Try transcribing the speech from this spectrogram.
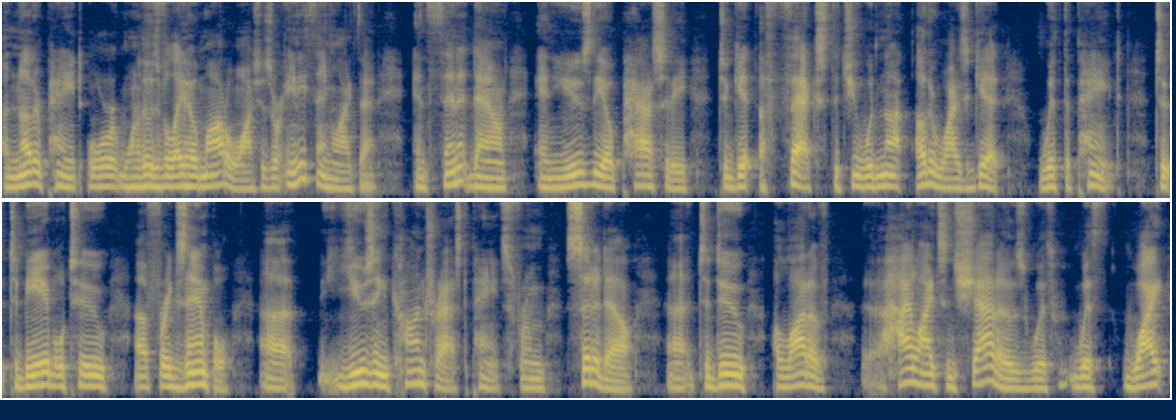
another paint or one of those Vallejo model washes or anything like that and thin it down and use the opacity to get effects that you would not otherwise get with the paint. To, to be able to, uh, for example, uh, using contrast paints from Citadel uh, to do a lot of highlights and shadows with, with white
